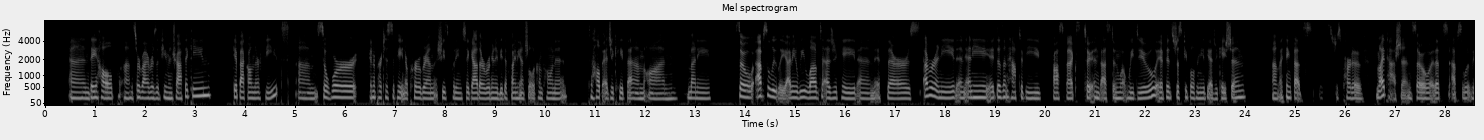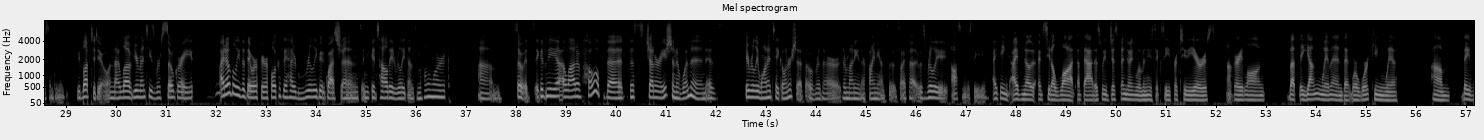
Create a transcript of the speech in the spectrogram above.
and they help um, survivors of human trafficking get back on their feet. Um, so we're going to participate in a program that she's putting together. We're going to be the financial component to help educate them on money so, absolutely. I mean, we love to educate. And if there's ever a need, and any, it doesn't have to be prospects to invest in what we do. If it's just people who need the education, um, I think that's that's just part of my passion. So that's absolutely something we'd, we'd love to do. And I love your mentees were so great. Mm-hmm. I don't believe that they were fearful because they had really good questions, and you could tell they'd really done some homework. Um, so it's it gives me a lot of hope that this generation of women is they really want to take ownership over their their money and their finances. So I thought it was really awesome to see. I think I've know I've seen a lot of that as we've just been doing Women Who Succeed for two years, not very long, but the young women that we're working with, um, they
